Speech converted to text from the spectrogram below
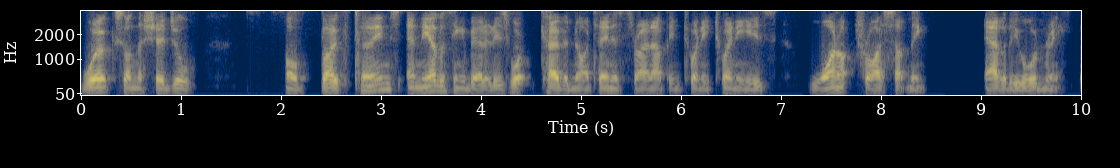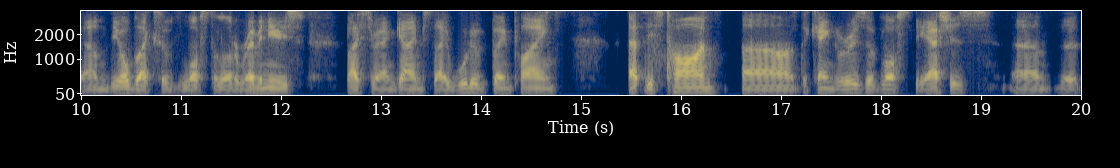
works on the schedule of both teams. And the other thing about it is what COVID 19 has thrown up in 2020 is why not try something out of the ordinary? Um, the All Blacks have lost a lot of revenues based around games they would have been playing at this time. Uh, the Kangaroos have lost the Ashes, um, the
